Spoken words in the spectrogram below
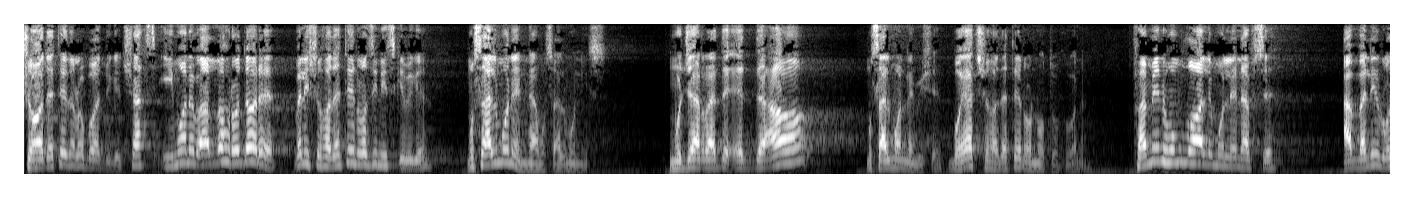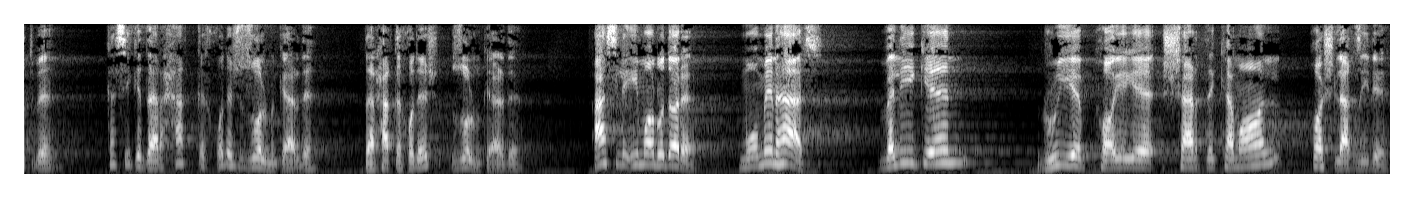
شهادتین رو باید بگه. شخص ایمان به الله رو داره ولی شهادتین راضی نیست که بگه. مسلمونه؟ نه مسلمون نیست. مجرد ادعا مسلمان نمیشه. باید شهادتین رو نطق کنه. فمنهم ظالم لنفسه. اولین رتبه. کسی که در حق خودش ظلم کرده. در حق خودش ظلم کرده. اصل ایمان رو داره. مؤمن هست. ولی که روی پایه شرط کمال پاش لغزیده.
